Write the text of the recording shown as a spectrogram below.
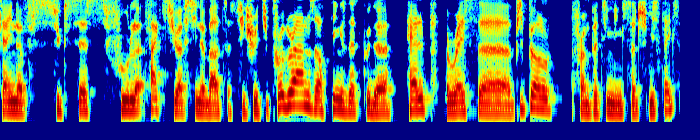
kind of successful facts you have seen about security programs or things that could uh, help erase uh, people from putting in such mistakes?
